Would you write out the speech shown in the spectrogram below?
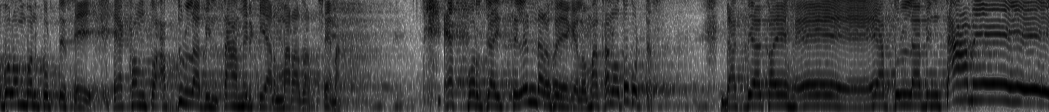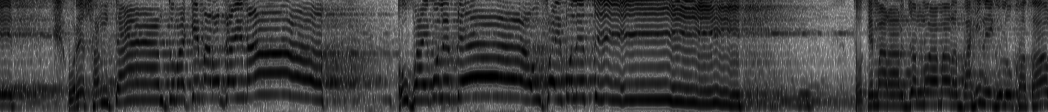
অবলম্বন করতেছে, এখন তো আব্দুল্লাহ বিন তামিরকে আর মারা যাচ্ছে না। এক পর্যায়ে সিলিন্ডার হয়ে গেল, মাথা নত করতেছে। ডাক দেয়া কয়ে, হে আব্দুল্লাহ বিন তামের, ওরে সন্তান, তোমাকে মারা যায় না। উপায় বলে দে উপায় বলে দে। তোকে মারার জন্য আমার বাহিনীগুলো খতম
